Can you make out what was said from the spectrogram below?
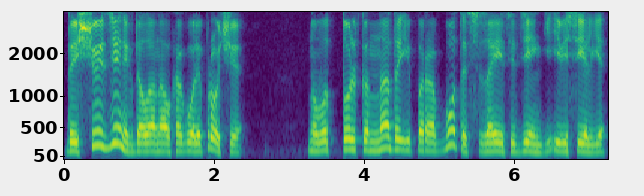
да еще и денег дала на алкоголь и прочее. Но вот только надо и поработать за эти деньги и веселье,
